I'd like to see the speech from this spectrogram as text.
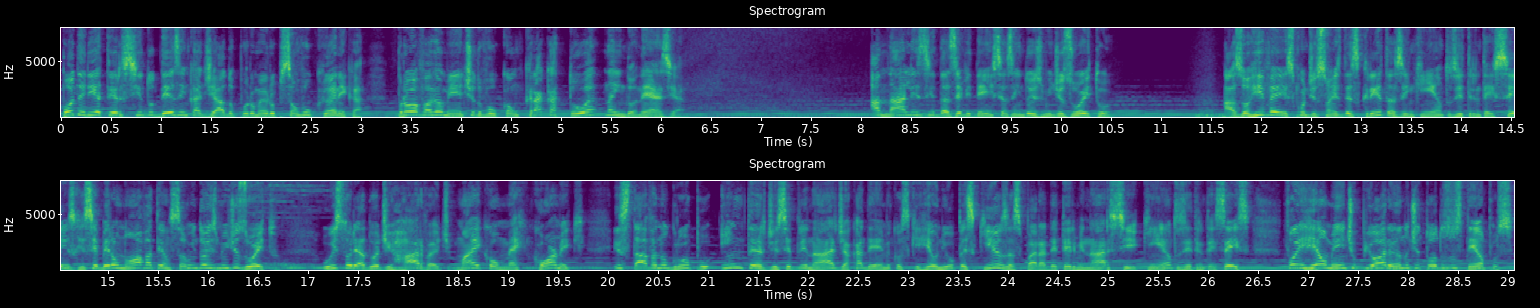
poderia ter sido desencadeado por uma erupção vulcânica, provavelmente do vulcão Krakatoa, na Indonésia. Análise das evidências em 2018. As horríveis condições descritas em 536 receberam nova atenção em 2018 o historiador de Harvard, Michael McCormick, estava no grupo interdisciplinar de acadêmicos que reuniu pesquisas para determinar se 536 foi realmente o pior ano de todos os tempos.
